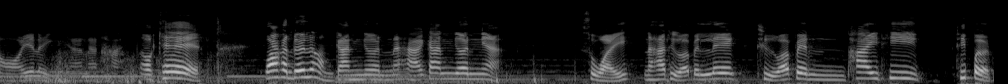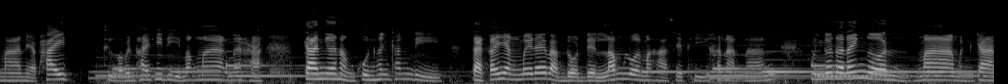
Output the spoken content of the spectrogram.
น้อยอะไรอย่างเงี้ยนะคะ โอเค ว่ากันด้วยเรื่องของการเงินนะคะ การเงินเนี่ยสวยนะคะ ถือว่าเป็นเลขถือว่าเป็นไพ่ที่ที่เปิดมาเนี่ยไพ่ถือว่าเป็นไพ่ที่ดีมากๆนะคะ การเงินของคุณค่อนข้างดี แต่ก็ยังไม่ได้แบบโดดเด่นร่ำรวยมหาเศรษฐีขนาดนั้น คุณก็จะได้เงินมาเหมือนกัน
